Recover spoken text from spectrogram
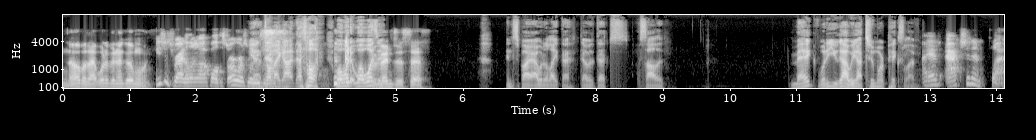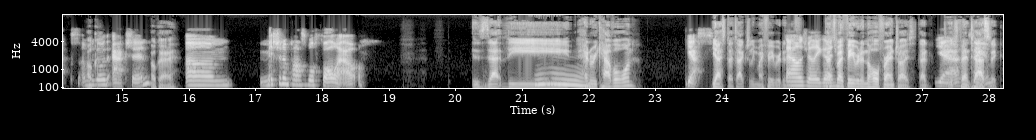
No, but that would have been a good one. He's just rattling off all the Star Wars Yeah, movies that's all now. I got. That's all. Well, what what was it? Revenge of the Sith. Inspire. I would have liked that. That was that's solid. Meg, what do you got? We got two more picks left. I have action and flex. I'm gonna go with action. Okay. Um, Mission Impossible Fallout. Is that the Mm. Henry Cavill one? Yes. Yes, that's actually my favorite. In That the, was really good. that's my favorite in the whole franchise. That Yeah, it's same. fantastic.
